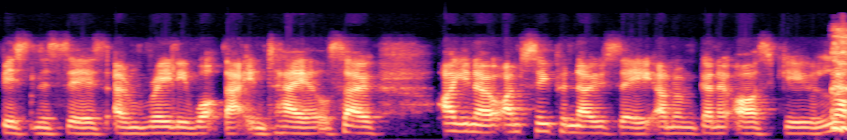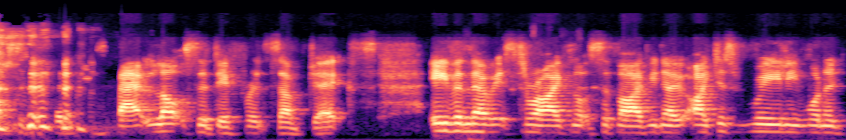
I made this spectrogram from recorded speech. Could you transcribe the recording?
businesses, and really what that entails. So I, you know, I'm super nosy and I'm going to ask you lots of different things about lots of different subjects, even though it's thrive, not survive. You know, I just really want to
